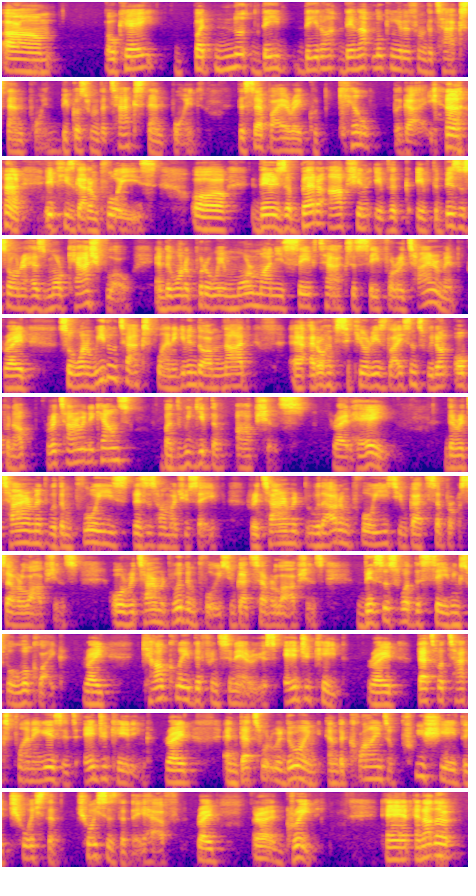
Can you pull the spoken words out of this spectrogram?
Um, okay, but no, they they don't they're not looking at it from the tax standpoint because from the tax standpoint, the SEP IRA could kill the guy if he's got employees. Or there's a better option if the if the business owner has more cash flow and they want to put away more money, save taxes, save for retirement, right? So when we do tax planning, even though I'm not, uh, I don't have securities license, we don't open up retirement accounts but we give them options, right? Hey, the retirement with employees, this is how much you save. Retirement without employees, you've got several, options. Or retirement with employees, you've got several options. This is what the savings will look like, right? Calculate different scenarios, educate, right? That's what tax planning is. It's educating, right? And that's what we're doing. And the clients appreciate the choice that choices that they have, right? All right, great. And another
